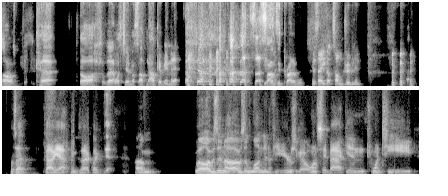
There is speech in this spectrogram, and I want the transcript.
Oh, Kurt. Oh, I don't know what to do myself now. Give me a minute. That sounds incredible. Just say you got Tom dribbling. What's that? Oh yeah, exactly. Yeah. Um, well, I was in uh, I was in London a few years ago. I want to say back in 20,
